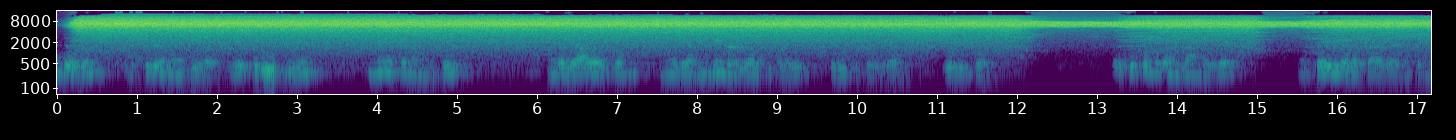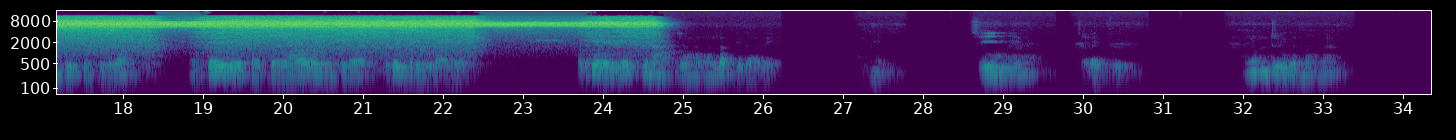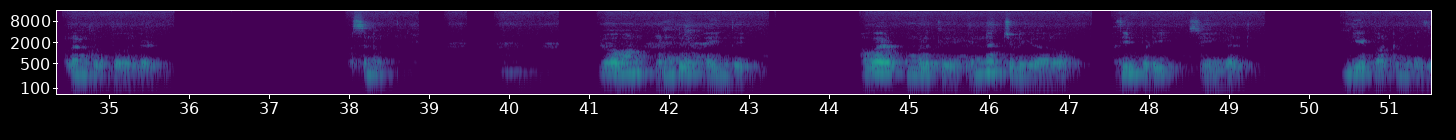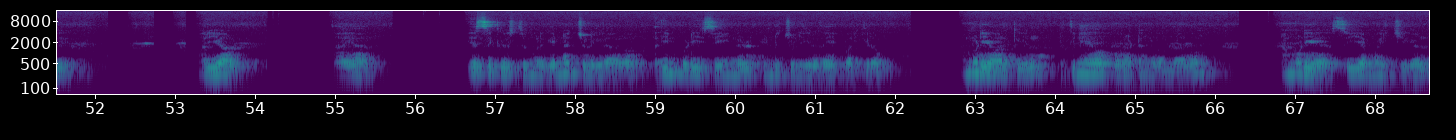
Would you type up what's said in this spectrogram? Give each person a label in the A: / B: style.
A: ஆண்டவரும் முத்துகளுமாகிய இயேசு கிறிஸ்துவின் இணையற்ற நாமத்தில் உங்கள் யாவருக்கும் உங்களுடைய அன்பின் நல்வாழ்த்துக்களை தெரிவித்துக் கொள்கிறோம் யூகிப்போம் சுத்தமுள்ள ஆண்டவரே செய்திகளுக்காக எனக்கு நன்றி செலுத்துகிறோம் செய்திகளை கற்க யாவரோடும் கூட இடைப்படுகிறாக கத்திரை இயேசு நாம் நல்ல பிதாவே
B: செய்தியின் மூன்று விதமான பலன் கொடுப்பவர்கள் வசனம் யோவான் ரெண்டு ஐந்து அவர் உங்களுக்கு என்ன சொல்லுகிறாரோ அதன்படி செய்யுங்கள் இங்கே பார்க்கும் பொழுது மரியாள் தாயார் இயேசு கிறிஸ்து உங்களுக்கு என்ன சொல்கிறாரோ அதின்படி செய்யுங்கள் என்று சொல்கிறதை பார்க்கிறோம் நம்முடைய வாழ்க்கையில் எத்தனையோ போராட்டங்கள் வந்தாலும் நம்முடைய சுய முயற்சிகள்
